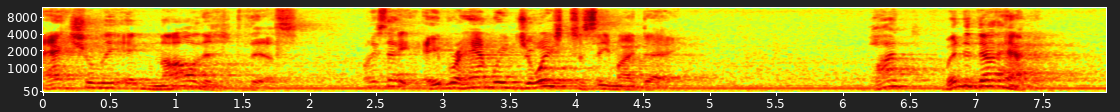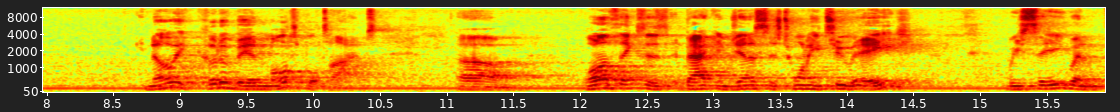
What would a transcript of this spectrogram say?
actually acknowledged this. What did he say? Abraham rejoiced to see my day. What? When did that happen? You know, it could have been multiple times. Um, one of the things is back in Genesis 22 8, we see when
